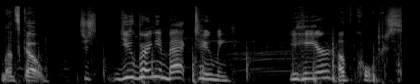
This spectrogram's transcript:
let's go. Just you bring him back to me. You hear? Of course.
